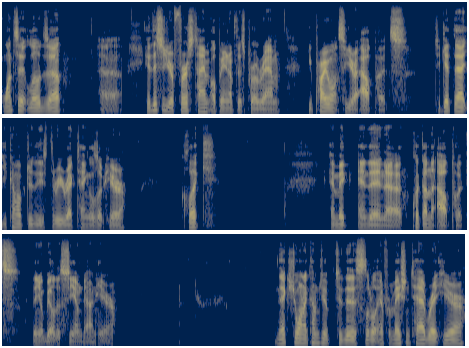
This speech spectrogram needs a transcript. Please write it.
once it loads up, uh, if this is your first time opening up this program, you probably won't see your outputs. To get that, you come up to these three rectangles up here, click, and make, and then uh, click on the outputs. Then you'll be able to see them down here. Next, you want to come to, to this little information tab right here.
